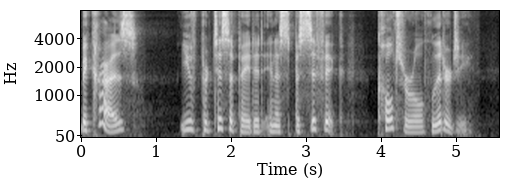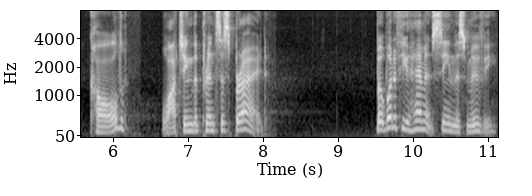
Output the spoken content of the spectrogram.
Because you've participated in a specific cultural liturgy called Watching the Princess Bride. But what if you haven't seen this movie?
